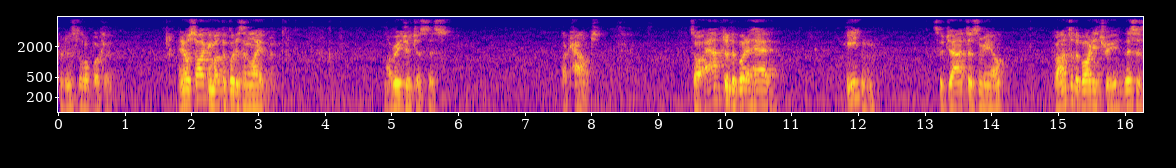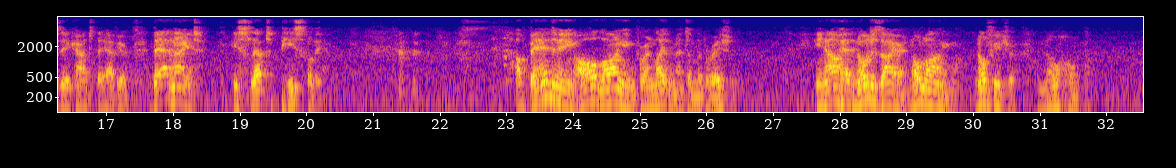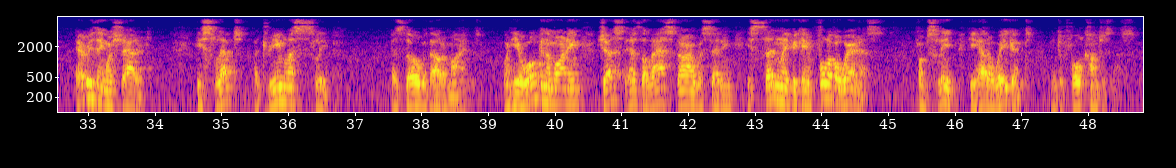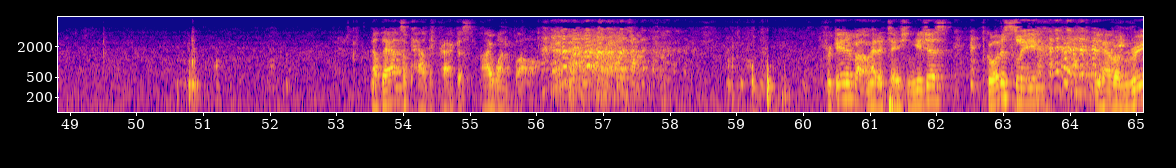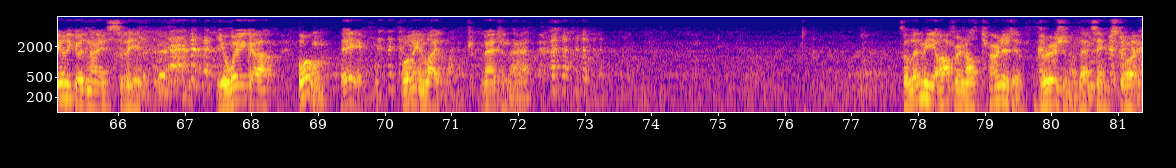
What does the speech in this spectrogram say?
produced little booklet, and it was talking about the Buddha's enlightenment. I'll read you just this account. So after the Buddha had eaten Sujata's meal, gone to the Bodhi tree, this is the account they have here. That night, he slept peacefully abandoning all longing for enlightenment and liberation. He now had no desire, no longing, no future, no hope. Everything was shattered. He slept a dreamless sleep, as though without a mind. When he awoke in the morning, just as the last star was setting, he suddenly became full of awareness. From sleep, he had awakened into full consciousness. Now that's a path of practice I want to follow. Forget about meditation. You just go to sleep. You have a really good night's sleep. You wake up, boom, hey, fully enlightened. Imagine that. So let me offer an alternative version of that same story.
